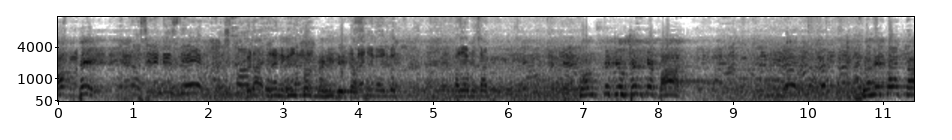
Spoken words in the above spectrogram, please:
हक थे Is there. बेटा इन्हें निकल नहीं देता। अरे कॉन्स्टिट्यूशन के बाद दलितों का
